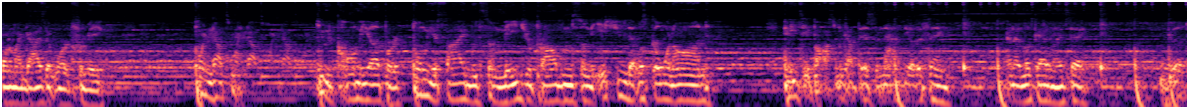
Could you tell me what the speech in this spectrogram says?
one of my guys that worked for me pointed out to me. He would call me up or pull me aside with some major problem, some issue that was going on. And he'd say, boss, we got this and that and the other thing. And I'd look at him and I'd say, good.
